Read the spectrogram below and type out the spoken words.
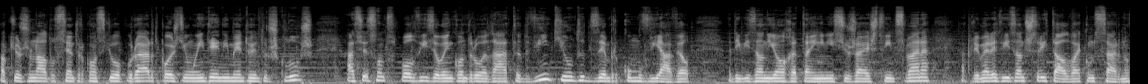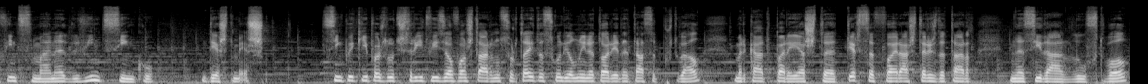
ao que o Jornal do Centro conseguiu apurar depois de um entendimento entre os clubes. A Associação de Futebol de Viseu encontrou a data de 21 de dezembro como viável. A divisão de honra tem início já este fim de semana. A primeira divisão distrital vai começar no fim de semana de 25 deste mês. Cinco equipas do Distrito Viseu vão estar no sorteio da segunda eliminatória da Taça de Portugal, marcado para esta terça-feira às três da tarde na cidade do futebol.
